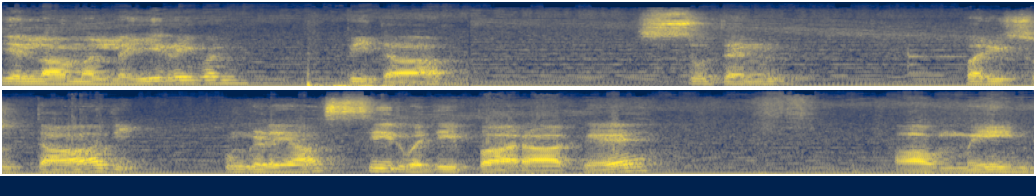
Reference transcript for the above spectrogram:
எல்லாமல்ல இறைவன் பிதா சுதன் பரிசுத்தாதி உங்களை ஆசீர்வதிப்பாராக. ஆமீன்.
